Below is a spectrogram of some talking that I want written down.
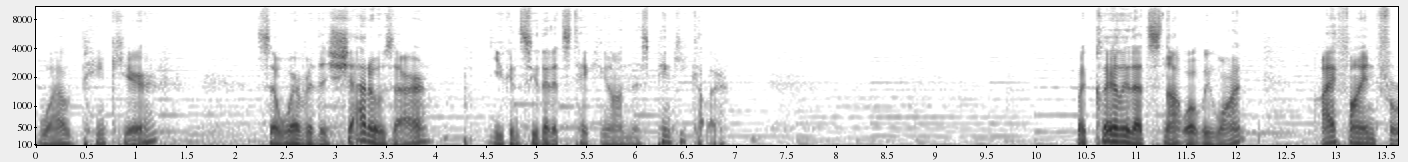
wild pink here. So wherever the shadows are, you can see that it's taking on this pinky color. But clearly that's not what we want. I find for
